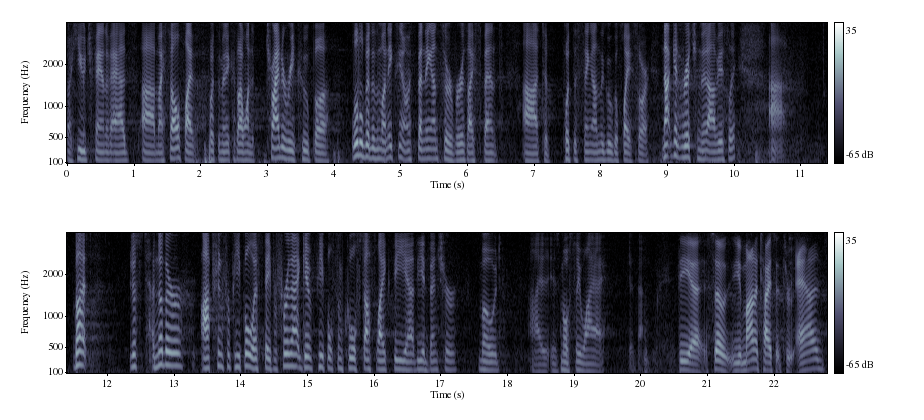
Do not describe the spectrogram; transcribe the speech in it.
a huge fan of ads uh, myself. I put them in it because I want to try to recoup a little bit of the money, 'cause, you know, I'm spending on servers I spent uh, to put this thing on the Google Play Store. Not getting rich from it, obviously. But just another option for people if they prefer that, give people some cool stuff like the, the adventure mode is mostly why I. The, uh, so you monetize it through ads,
